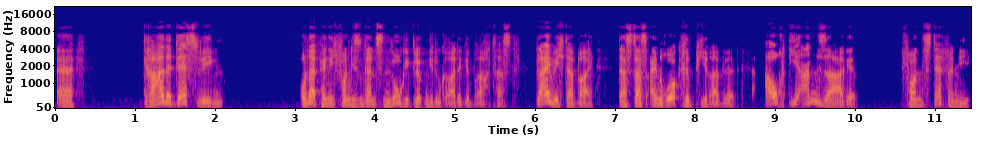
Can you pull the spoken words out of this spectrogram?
äh, gerade deswegen, unabhängig von diesen ganzen Logiklücken, die du gerade gebracht hast, bleibe ich dabei, dass das ein Rohrkrepierer wird. auch die Ansage von Stephanie,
